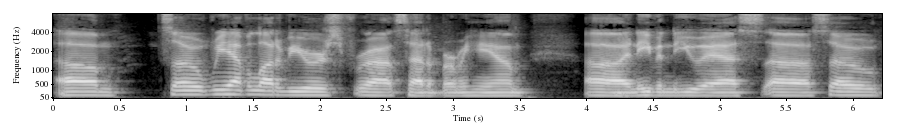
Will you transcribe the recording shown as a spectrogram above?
Um, so we have a lot of viewers from outside of Birmingham uh, and even the U.S. Uh, so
